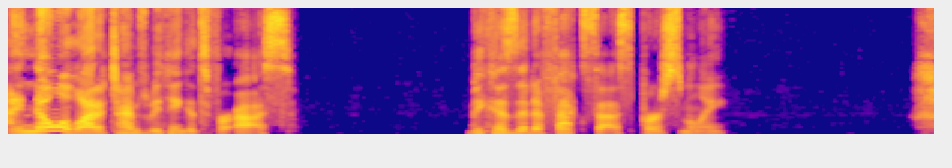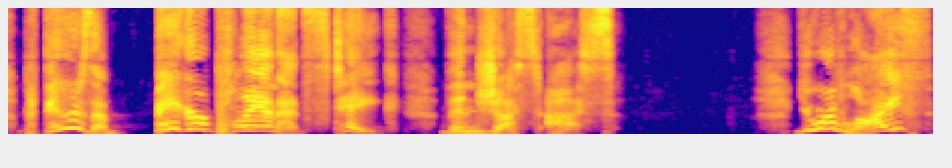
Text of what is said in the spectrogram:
I know a lot of times we think it's for us because it affects us personally. But there is a bigger plan at stake than just us. Your life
